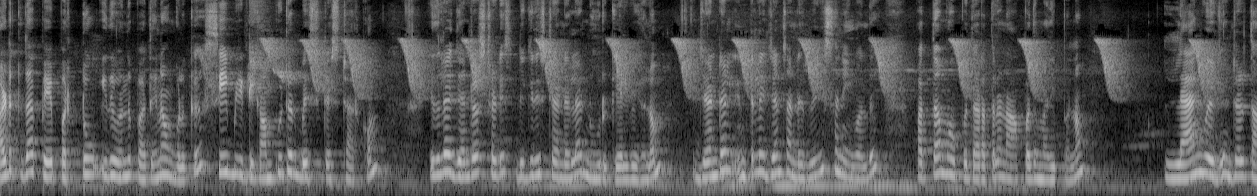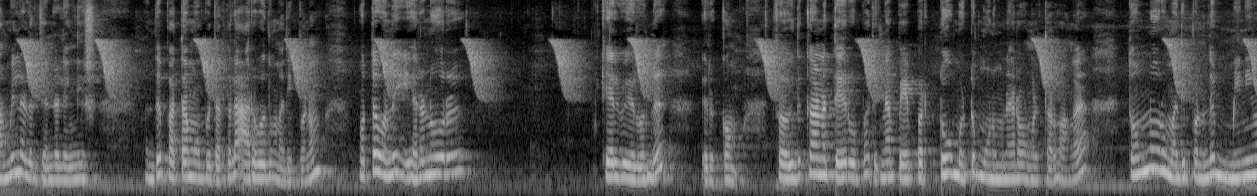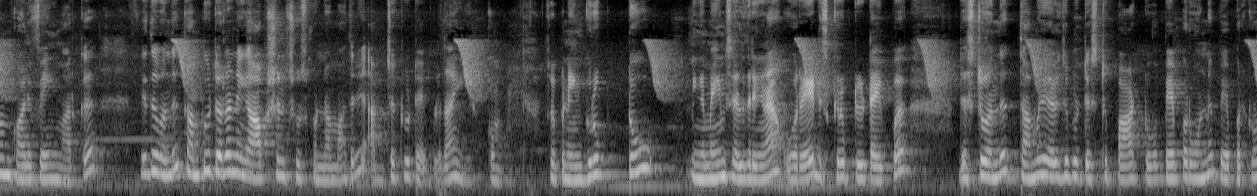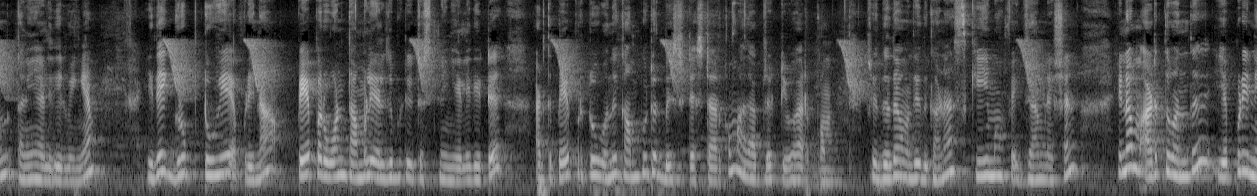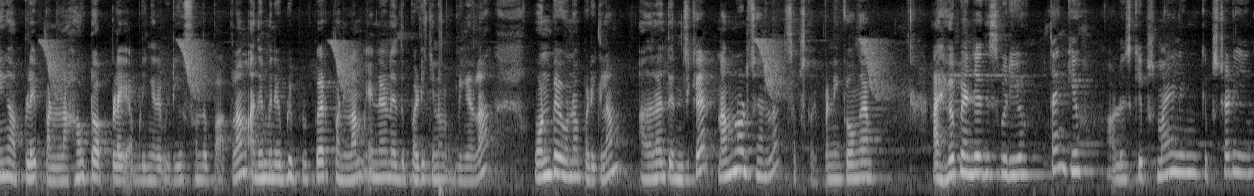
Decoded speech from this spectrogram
அடுத்ததாக பேப்பர் டூ இது வந்து பார்த்திங்கன்னா உங்களுக்கு சிபிடி கம்ப்யூட்டர் பேஸ்ட் டெஸ்ட்டாக இருக்கும். இதில் ஜென்ரல் ஸ்டடீஸ் டிகிரி ஸ்டாண்டர்டில் நூறு கேள்விகளும். ஜென்ரல் இன்டெலிஜென்ஸ் அண்ட் ரீசனிங் வந்து பத்தாம் வகுப்பு தரத்தில் நாற்பது மதிப்பெண்ணும். லாங்குவேஜ் ஜென்ரல் தமிழ் அல்லது ஜென்ரல் இங்கிலீஷ் வந்து பத்தாம் வகுப்பு தரத்தில் அறுபது மதிப்பெண்ணும். மொத்தம் வந்து இரநூறு கேள்விகள் வந்து இருக்கும். ஸோ இதுக்கான தேர்வு பார்த்திங்கன்னா பேப்பர் டூ மட்டும் மூணு மணி நேரம் உங்களுக்கு தருவாங்க. தொண்ணூறு மதிப்பெண் வந்து மினிமம் குவாலிஃபைங் மார்க்கு இது வந்து கம்ப்யூட்டரில் நீங்கள் ஆப்ஷன் சூஸ் பண்ண மாதிரி அப்ஜெக்டிவ் டைப்பில் தான் இருக்கும். ஸோ இப்போ நீங்கள் குரூப் டூ நீங்கள் மெயின்ஸ் எழுதுறீங்கன்னா ஒரே டிஸ்கிரிப்டிவ் டைப்பு ஜஸ்ட்டு வந்து Tamil eligible test part two paper ஒன்று பேப்பர் டூன்னு தனியாக எழுதிடுவீங்க இதே குரூப் டூவே அப்படின்னா paper one Tamil eligibility test நீங்கள் எழுதிட்டு அடுத்து பேப்பர் டூ வந்து கம்ப்யூட்டர் பேஸ்ட் டெஸ்ட்டாக இருக்கும் அது அப்ஜெக்டிவாக இருக்கும். ஸோ இதுதான் வந்து இதுக்கான ஸ்கீம் ஆஃப் எக்ஸாமினேஷன் இன்னும் அடுத்து வந்து எப்படி நீங்கள் அப்ளை பண்ணலாம் ஹவு டு அப்ளை அப்படிங்கிற வீடியோஸ் வந்து பார்க்கலாம். அதேமாதிரி எப்படி ப்ரிப்பேர் பண்ணலாம் என்னென்ன இது படிக்கணும் அப்படிங்கிறலாம் ஒன் பை ஒன்னாக படிக்கலாம். அதெல்லாம் தெரிஞ்சுக்க நம்மளோட சேனலை சப்ஸ்கிரைப் பண்ணிக்கோங்க. I hope enjoy this video thank you always keep smiling keep studying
